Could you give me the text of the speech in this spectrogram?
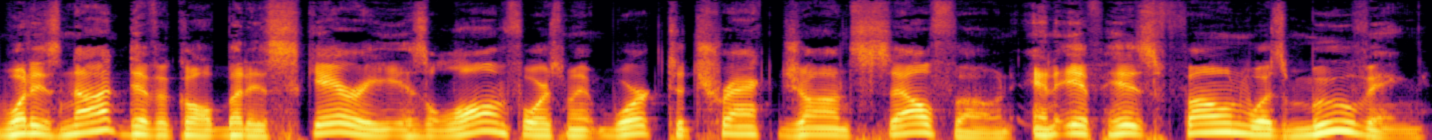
What is not difficult but is scary is law enforcement worked to track John's cell phone and if his phone was moving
